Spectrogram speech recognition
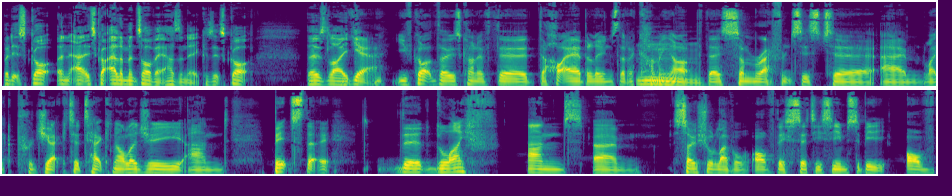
but it's got an it's got elements of it hasn't it because it's got there's like Yeah, you've got those kind of the the hot air balloons that are coming Mm. up. There's some references to um like projector technology and bits that it, the life and um social level of this city seems to be of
